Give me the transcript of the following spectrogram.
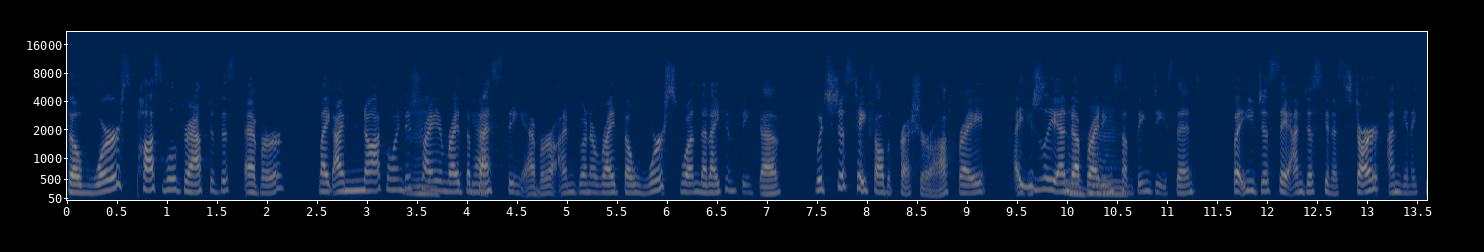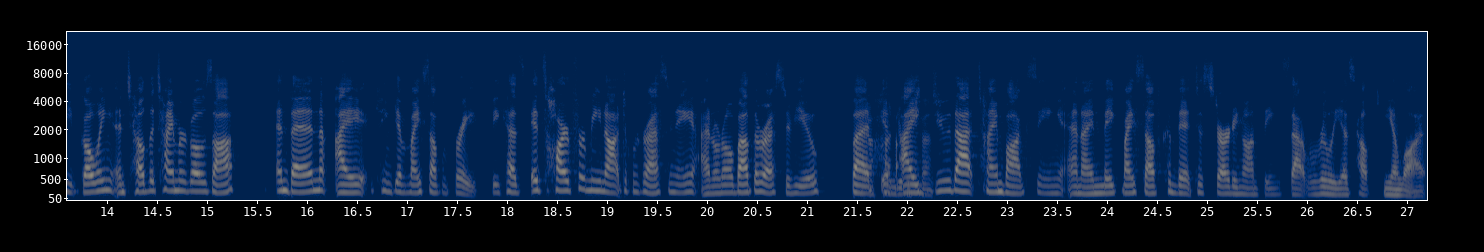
the worst possible draft of this ever. Like, I'm not going to try mm, and write the yeah. best thing ever. I'm going to write the worst one that I can think of, which just takes all the pressure off, right? I usually end mm-hmm. up writing mm-hmm. something decent, but you just say, I'm just going to start. I'm going to keep going until the timer goes off. And then I can give myself a break because it's hard for me not to procrastinate. I don't know about the rest of you, but 100%. if I do that time boxing and I make myself commit to starting on things, that really has helped me a lot.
